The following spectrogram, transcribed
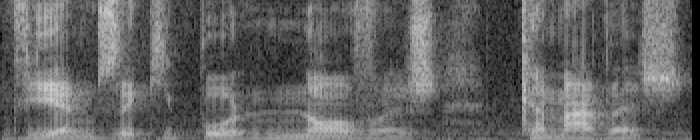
viemos aqui pôr novas camadas,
